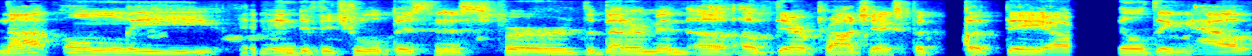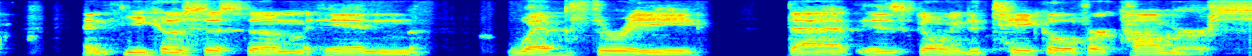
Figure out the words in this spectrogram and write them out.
not only an individual business for the betterment of, of, their projects, but but they are building out an ecosystem in Web three that is going to take over commerce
